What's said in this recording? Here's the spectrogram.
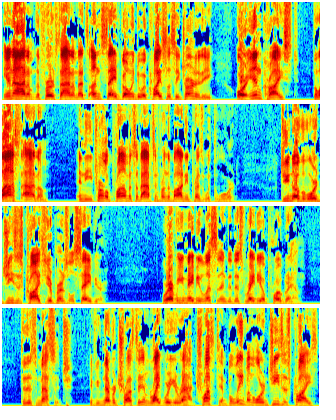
In Adam, the first Adam, that's unsaved, going to a Christless eternity, or in Christ, the last Adam, and the eternal promise of absent from the body and present with the Lord. Do you know the Lord Jesus Christ, your personal Savior? Wherever you may be listening to this radio program, to this message, if you've never trusted Him, right where you're at, trust Him, believe on the Lord Jesus Christ,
